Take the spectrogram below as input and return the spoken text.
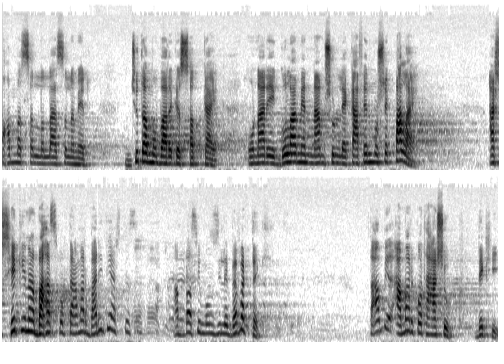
মোহাম্মদ সাল্লাহ সাল্লামের জুতা মুবারকের সৎকায়। ওনার এই গোলামের নাম শুনলে কাফের মোশেক পালায়। আর সে কিনা বাহাস করতে আমার বাড়িতে আসতেছে। আব্বাসি মঞ্জিলে ব্যাপারটা কি? তবে আমার কথা আসুক, দেখি।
